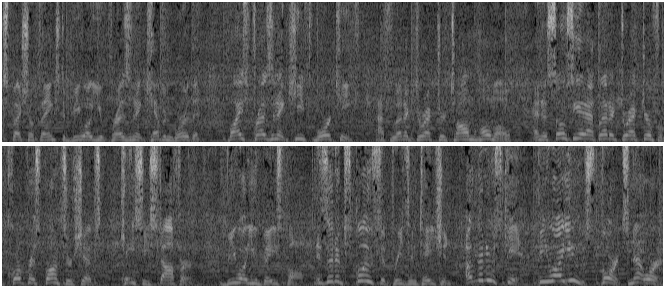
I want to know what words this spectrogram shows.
Special thanks to BYU President Kevin Worthen, Vice President Keith Vorkink, Athletic Director Tom Holmoe, and Associate Athletic Director for Corporate Sponsorships, Casey Stoffer. BYU Baseball is an exclusive presentation of the Nu Skin, BYU Sports Network.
